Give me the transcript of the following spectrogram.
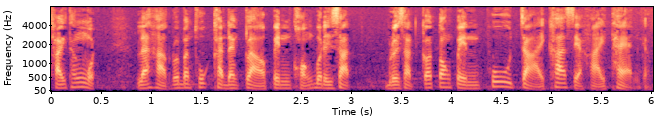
ใช้ทั้งหมด และหากรถบรรทุกคันดังกล่าวเป็นของบริษัท บริษัทก็ต้องเป็นผู้จ่ายค่าเสียหายแทนครับ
